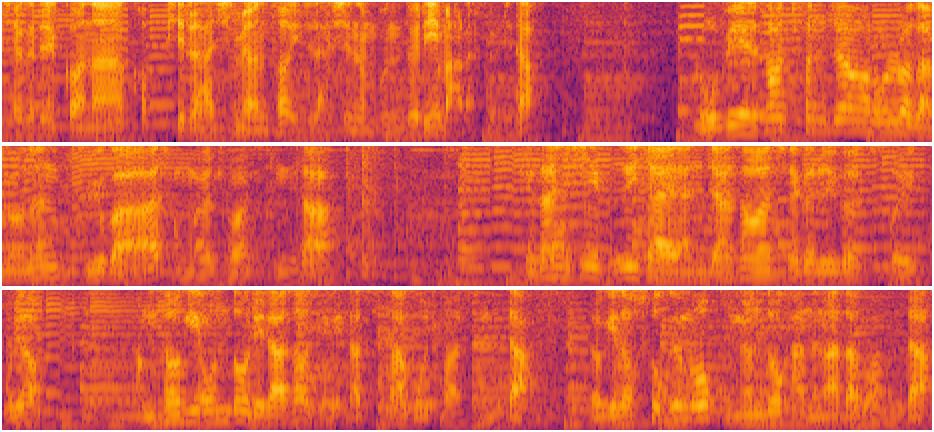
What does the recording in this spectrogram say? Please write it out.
책을 읽거나 커피를 하시면서 일하시는 분들이 많았습니다. 로비에서 천정을 올라가면은 뷰가 정말 좋았습니다. 계단식 의자에 앉아서 책을 읽을 수도 있고요. 방석이 온돌이라서 되게 따뜻하고 좋았습니다. 여기서 소규모 공연도 가능하다고 합니다.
